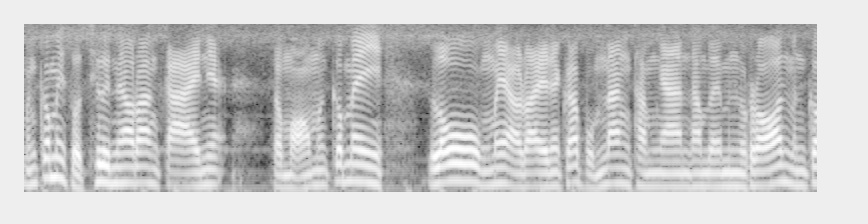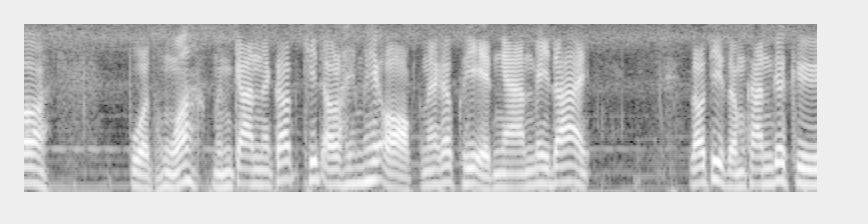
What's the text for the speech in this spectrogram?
มันก็ไม่สดชื่นนะร่างกายเนี่ยสมองมันก็ไม่โล่งไม่อะไรนะครับ ผมนั่งทำงานทำอะไรมันร้อนมันก็ปวดหัวเหมือนกันนะครับ คิดอะไรไม่ออกนะครับครีเอทงานไม่ได้ แล้วที่สำคัญก็คือ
